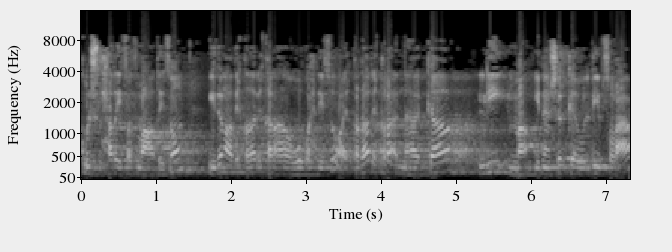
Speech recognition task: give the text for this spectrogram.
كل جوج الحريفات ما عطيتهم اذا غادي يقدر يقرأها هو بوحديته يقدر يقرأ أنها كلمة. اذا شركة ولدي بسرعة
